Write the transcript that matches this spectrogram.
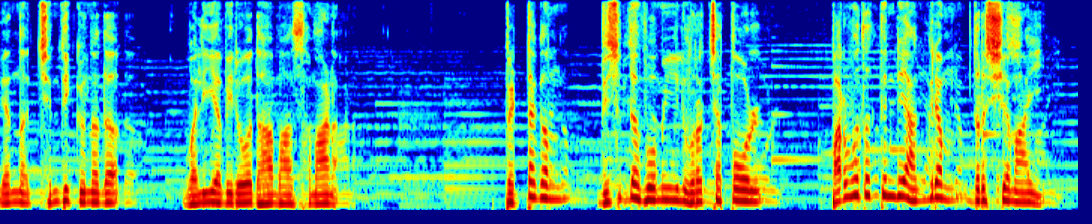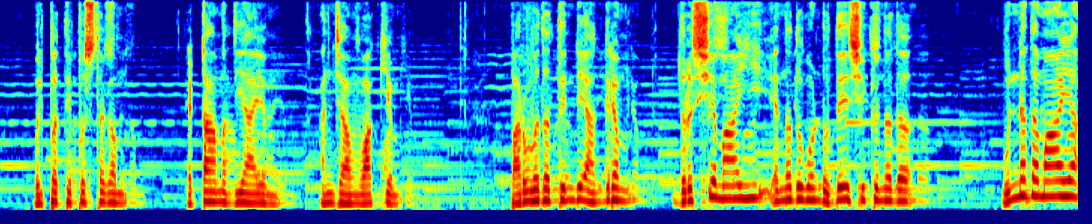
എന്ന് ചിന്തിക്കുന്നത് വലിയ വിരോധാഭാസമാണ്. പെട്ടകം വിശുദ്ധ ഭൂമിയിൽ ഉറച്ചപ്പോൾ പർവതത്തിന്റെ അഗ്രം ദൃശ്യമായി. ഉൽപ്പത്തി പുസ്തകം എട്ടാം അധ്യായം അഞ്ചാം വാക്യം. പർവതത്തിന്റെ അഗ്രം ദൃശ്യമായി എന്നതുകൊണ്ട് ഉദ്ദേശിക്കുന്നത് ഉന്നതമായ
